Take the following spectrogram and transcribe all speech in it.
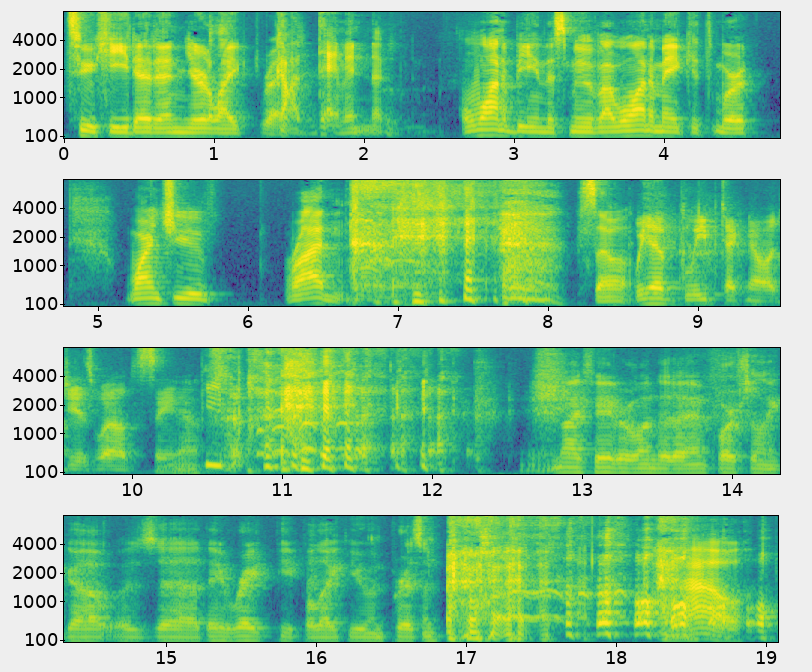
too heated and you're like, Right. God damn it. I want to be in this move. I want to make it work. Why aren't you riding? so We have bleep technology as well, just so you know. My favorite one that I unfortunately got was uh, they rape people like you in prison. Wow.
